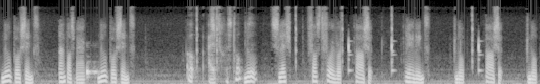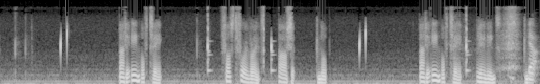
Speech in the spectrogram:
0%. Aanpasbaar. 0%. Oh, hij is gestopt. 0. Slash. Fast forward. Pauze. Rewind. Knop. Pauze. Knop. Page 1 of 2. Fast forward. Pauze. Knop. Page 1 of 2. Rewind. Knop.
